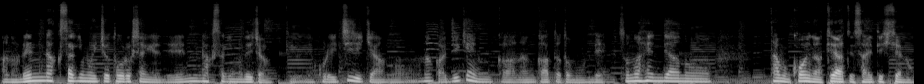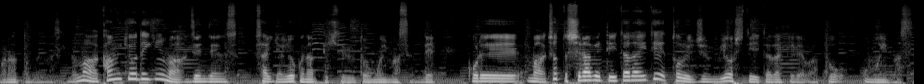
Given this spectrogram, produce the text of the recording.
あの、連絡先も一応登録しなきゃいけないんで、連絡先も出ちゃうっていうね、これ一時期あの、なんか事件かなんかあったと思うんで、その辺であの、多分こういうのは手当てされてきてるのかなと思いますけど、まあ環境的には全然最近は良くなってきてると思いますんで、これ、まあちょっと調べていただいて取る準備をしていただければと思います。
